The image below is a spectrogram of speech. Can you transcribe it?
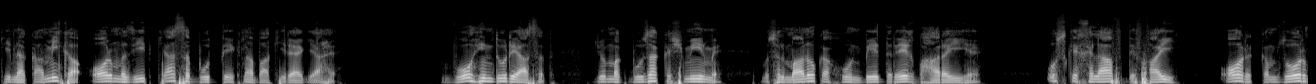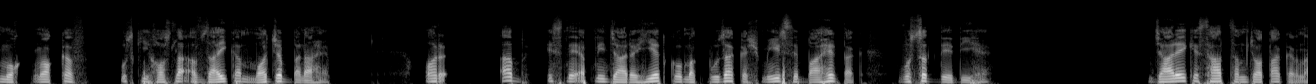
کی ناکامی کا اور مزید کیا ثبوت دیکھنا باقی رہ گیا ہے۔ وہ ہندو ریاست جو مقبوضہ کشمیر میں مسلمانوں کا خون بے دریغ بہا رہی ہے، اس کے خلاف دفاعی اور کمزور موقف اس کی حوصلہ افزائی کا موجب بنا ہے۔ اور اب اس نے اپنی جارحیت کو مقبوضہ کشمیر سے باہر تک وسعت دے دی ہے۔ جارے کے ساتھ سمجھوتا کرنا۔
